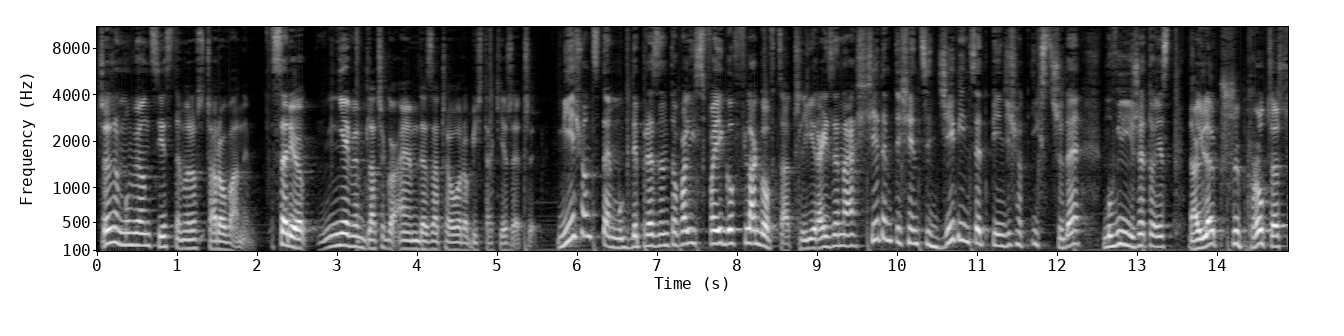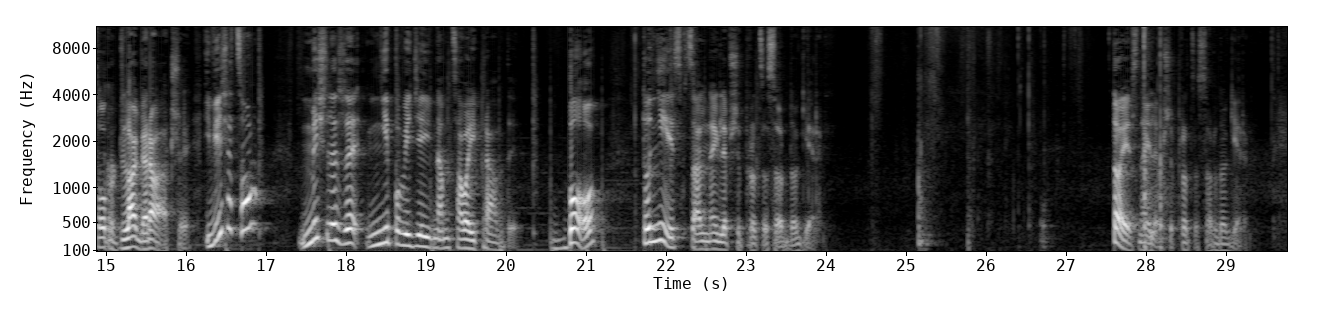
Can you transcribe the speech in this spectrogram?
Szczerze mówiąc, jestem rozczarowany. Serio, nie wiem dlaczego AMD zaczęło robić takie rzeczy. Miesiąc temu, gdy prezentowali swojego flagowca, czyli Ryzena 7950X3D, mówili, że to jest najlepszy procesor dla graczy. I wiecie co? Myślę, że nie powiedzieli nam całej prawdy, bo to nie jest wcale najlepszy procesor do gier. To jest najlepszy procesor do gier.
